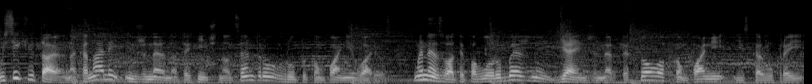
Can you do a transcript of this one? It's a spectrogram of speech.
Усіх вітаю на каналі інженерно-технічного центру групи компанії Варіус. Мене звати Павло Рубежний, я інженер-технолог компанії Іскар в Україні.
